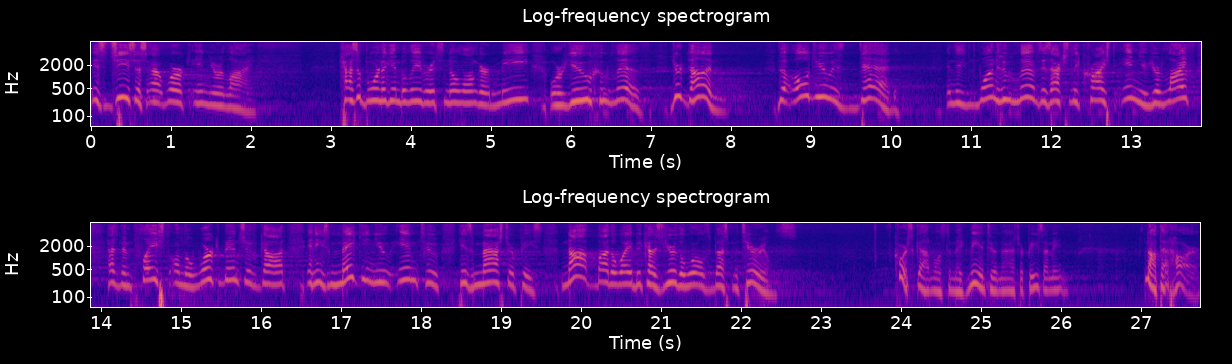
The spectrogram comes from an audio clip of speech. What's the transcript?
is Jesus at work in your life. As a born again believer, it's no longer me or you who live. You're done. The old you is dead. And the one who lives is actually Christ in you. Your life has been placed on the workbench of God, and He's making you into His masterpiece. Not, by the way, because you're the world's best materials. Of course, God wants to make me into a masterpiece. I mean, it's not that hard.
